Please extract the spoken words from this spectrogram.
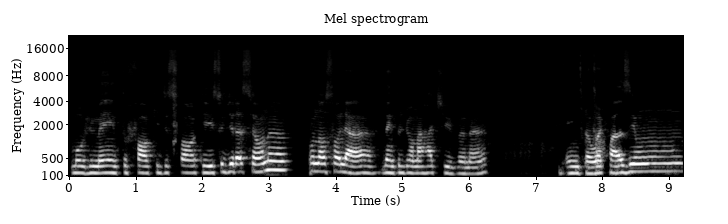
movimento, foco e desfoque, isso direciona o nosso olhar dentro de uma narrativa, né? Então é quase um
